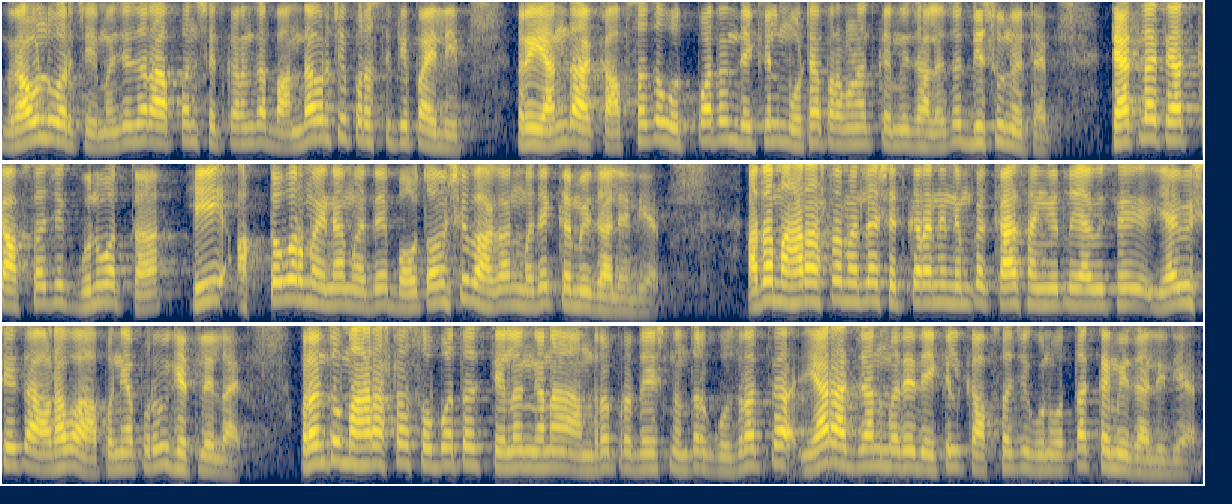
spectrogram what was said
ग्राउंडवरची म्हणजे जर आपण शेतकऱ्यांच्या बांधावरची परिस्थिती पाहिली तर यंदा कापसाचं उत्पादन देखील मोठ्या प्रमाणात कमी झाल्याचं दिसून येत आहे त्यातल्या त्यात कापसाची गुणवत्ता ही ऑक्टोबर महिन्यामध्ये बहुतांशी भागांमध्ये कमी झालेली आहे. आता महाराष्ट्रामधल्या शेतकऱ्यांनी नेमकं काय सांगितलं याविषयी याविषयीचा आढावा आपण यापूर्वी घेतलेला आहे. परंतु महाराष्ट्रासोबतच तेलंगणा आंध्र प्रदेश नंतर गुजरातच्या या राज्यांमध्ये देखील कापसाची गुणवत्ता कमी झालेली आहे.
